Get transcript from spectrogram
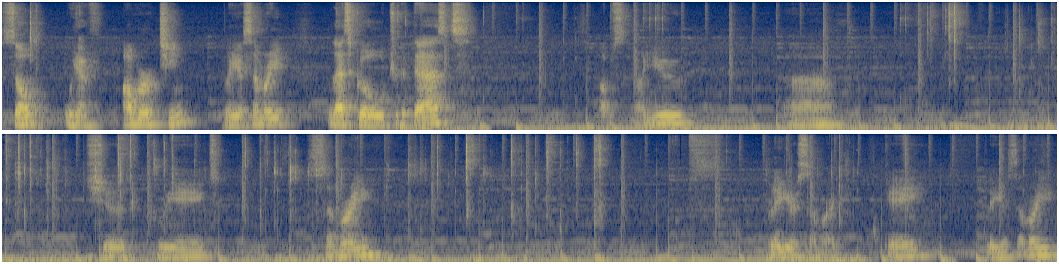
So we have our team player summary. Let's go to the test. Oops not you um, should create summary. Player summary. Okay player summary.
